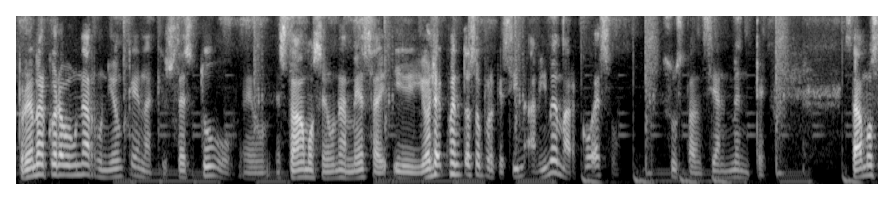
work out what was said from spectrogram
Pero yo me acuerdo una reunión que en la que usted estuvo, estábamos en una mesa y yo le cuento eso porque sí, a mí me marcó eso sustancialmente. Estábamos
